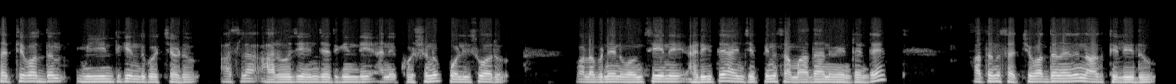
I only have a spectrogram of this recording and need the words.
సత్యవర్ధన్ మీ ఇంటికి ఎందుకు వచ్చాడు? అసలు ఆ రోజు ఏం జరిగింది? అనే క్వశ్చన్ పోలీసు వారు వల్లభనేని వంశీని అడిగితే ఆయన చెప్పిన సమాధానం ఏంటంటే అతను సత్యవర్ధన్ అని నాకు తెలియదు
